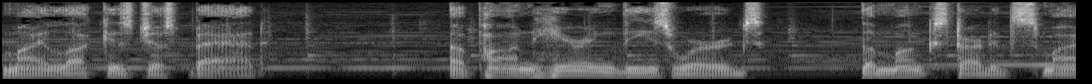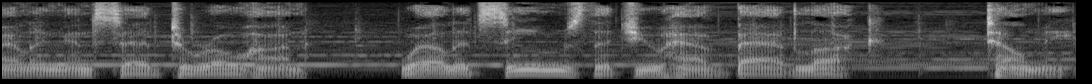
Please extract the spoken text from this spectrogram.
My luck is just bad. Upon hearing these words, the monk started smiling and said to Rohan, Well, it seems that you have bad luck. Tell me,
